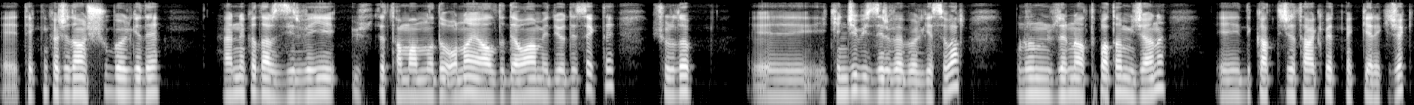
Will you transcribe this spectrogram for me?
E, teknik açıdan şu bölgede her ne kadar zirveyi üstte tamamladı, onay aldı, devam ediyor desek de şurada e, ikinci bir zirve bölgesi var. Bunun üzerine atıp atamayacağını e, dikkatlice takip etmek gerekecek.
